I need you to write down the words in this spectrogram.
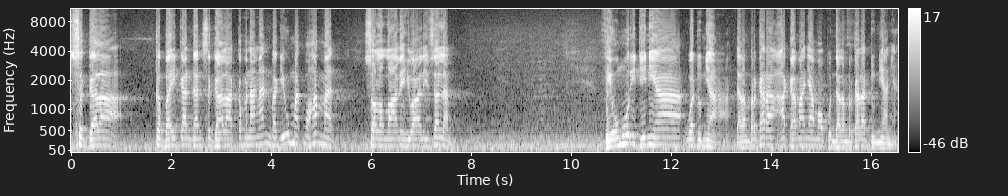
segala kebaikan dan segala kemenangan bagi umat Muhammad sallallahu alaihi wasallam fi umuri dinia wa dunia dalam perkara agamanya maupun dalam perkara dunianya.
